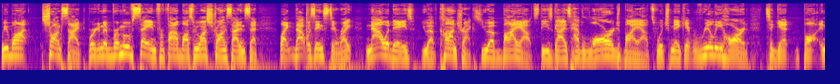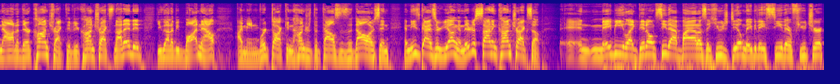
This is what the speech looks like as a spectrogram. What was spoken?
We want StrongSide. We're gonna remove Saiyan from Final Boss. We want StrongSide instead. Like that was instant, right? Nowadays, you have contracts, you have buyouts. These guys have large buyouts, which make it really hard to get bought out of their contract. If your contract's not ended, you got to be bought out. I mean, we're talking hundreds of thousands of dollars, and and these guys are young and they're just signing contracts up. And maybe like they don't see that buyout as a huge deal. Maybe they see their future.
